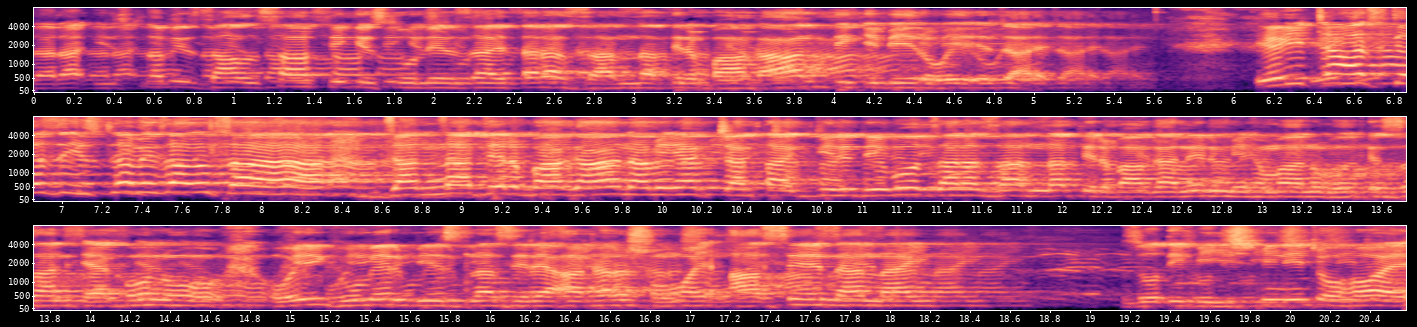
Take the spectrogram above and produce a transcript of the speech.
যারা ইসলামী জালসা থেকে চলে যায়, তারা জান্নাতের বাগান থেকে বের হয়ে যায়। এইটা আজকে ইসলামী জালসা, জান্নাতের বাগান, আমি একটা তাকবির দেব, যারা জান্নাতের বাগানের মেহমান হতে চান এখনও, ওই ঘুমের বিজনেসের আঠার সময় আছে না নাই? যদি বিশ মিনিটও হয়,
